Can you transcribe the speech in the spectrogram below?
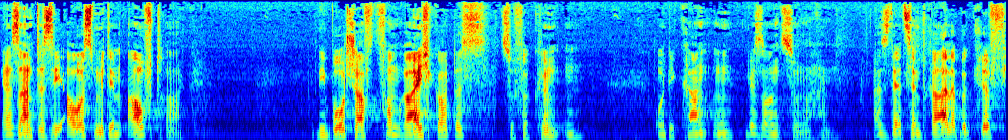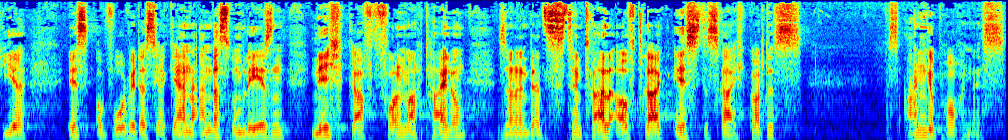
Er sandte sie aus mit dem Auftrag, die Botschaft vom Reich Gottes zu verkünden und die Kranken gesund zu machen. Also der zentrale Begriff hier ist, obwohl wir das ja gerne andersrum lesen, nicht Kraft, Vollmacht, Heilung, sondern der zentrale Auftrag ist das Reich Gottes, was angebrochen ist.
